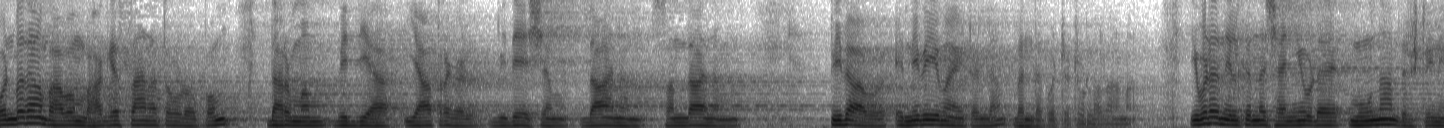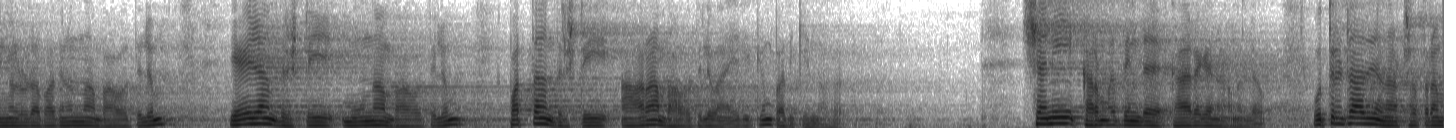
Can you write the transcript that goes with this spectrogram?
ഒൻപതാം ഭാവം ഭാഗ്യസ്ഥാനത്തോടൊപ്പം ധർമ്മം വിദ്യ യാത്രകൾ വിദേശം ദാനം സന്താനം പിതാവ് എന്നിവയുമായിട്ടെല്ലാം ബന്ധപ്പെട്ടിട്ടുള്ളതാണ്. ഇവിടെ നിൽക്കുന്ന ശനിയുടെ മൂന്നാം ദൃഷ്ടി നിങ്ങളുടെ പതിനൊന്നാം ഭാവത്തിലും ഏഴാം ദൃഷ്ടി മൂന്നാം ഭാവത്തിലും പത്താം ദൃഷ്ടി ആറാം ഭാവത്തിലുമായിരിക്കും പതിക്കുന്നത്. ശനി കർമ്മത്തിന്റെ കാരകനാണല്ലോ. ഉത്രട്ടാതി നക്ഷത്രം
